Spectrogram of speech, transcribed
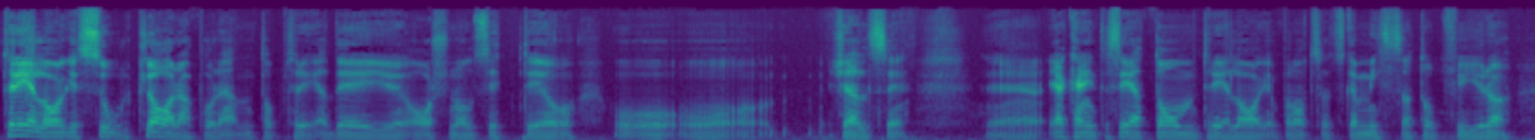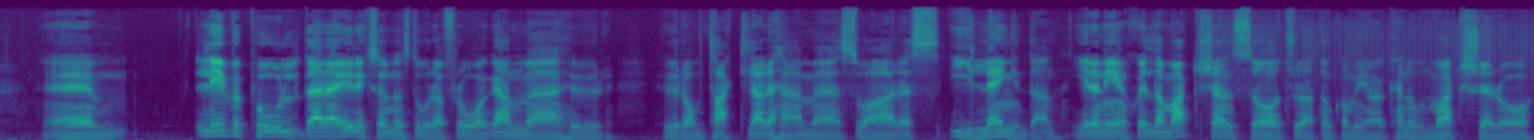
tre lag är solklara på den topp tre. Det är ju Arsenal, City och, och, och, och Chelsea. Eh, jag kan inte se att de tre lagen på något sätt ska missa topp 4. Eh, Liverpool, där är ju liksom den stora frågan med hur, hur de tacklar det här med Suarez i längden. I den enskilda matchen så tror jag att de kommer göra kanonmatcher och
